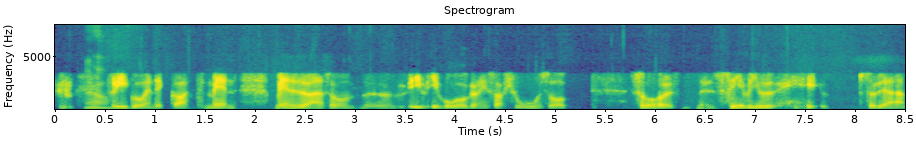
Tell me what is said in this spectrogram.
ja. frigående katt. Men, men alltså, i, i vår organisation så, så ser vi ju sådär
